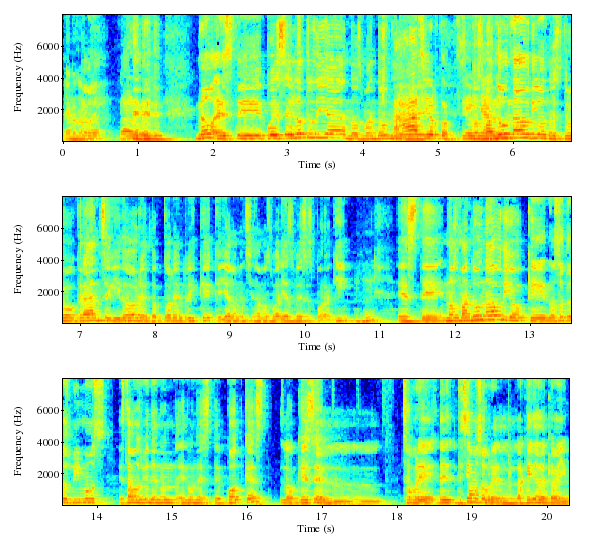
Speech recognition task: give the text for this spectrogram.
Ya nos vamos. No. No, este, pues el otro día nos mandó un... Ah, eh, cierto. sí, nos mandó un audio nuestro gran seguidor, el doctor Enrique, que ya lo mencionamos varias veces por aquí. Este, nos mandó un audio que nosotros vimos, estamos viendo en un, en un este, podcast, lo que es el... Sobre, de- decíamos sobre el- la caída del cabello,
